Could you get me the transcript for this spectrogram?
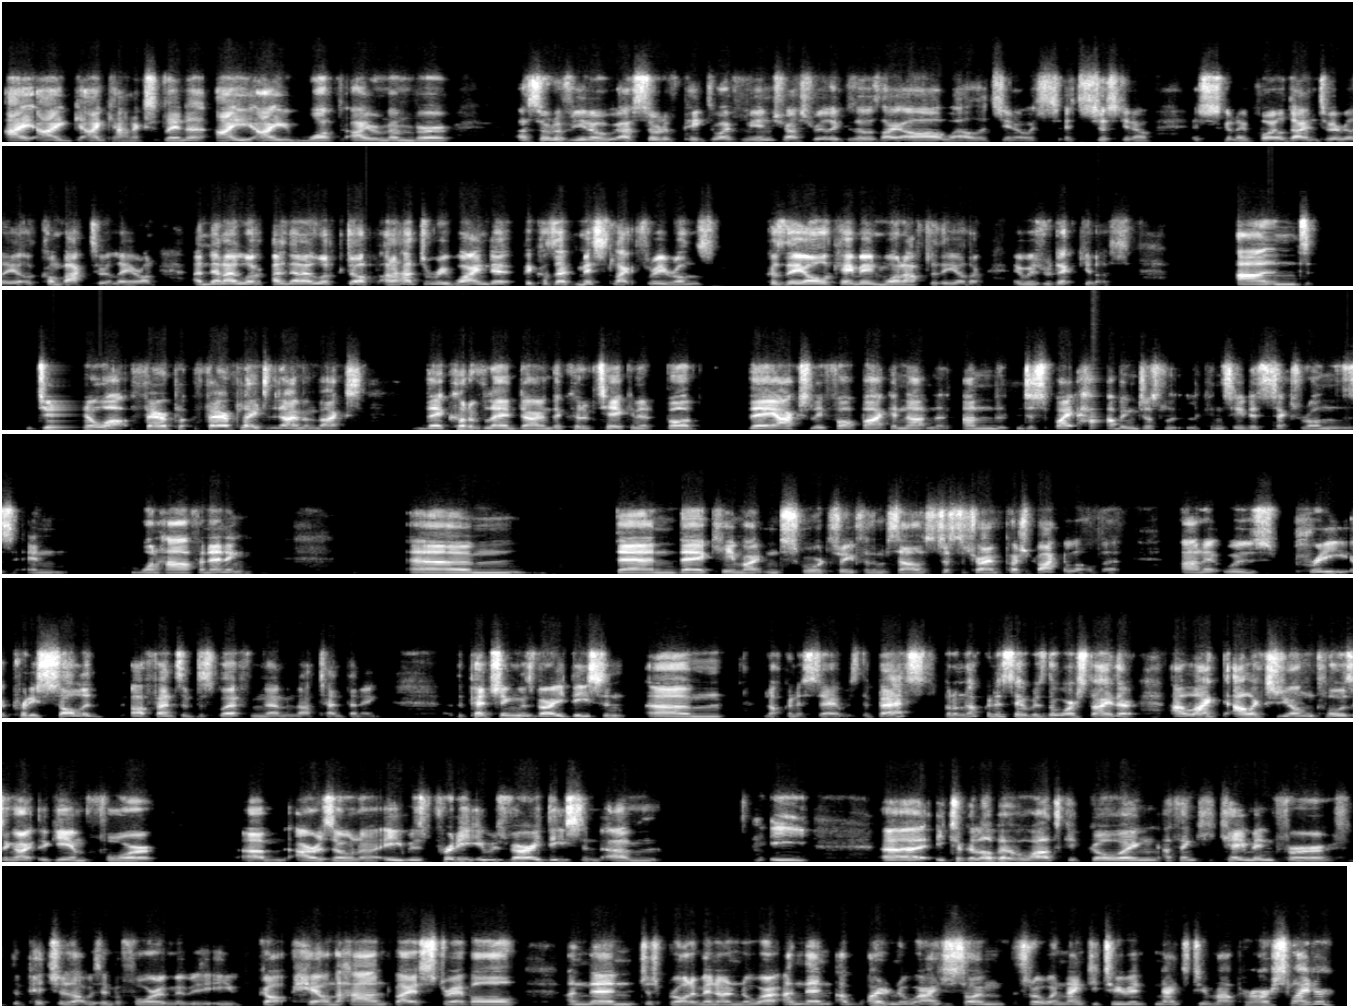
I, I I can't explain it. I I what I remember. I sort of you know I sort of peaked away from the interest really because I was like oh well it's you know it's it's just you know it's just going to boil down to it really it'll come back to it later on and then I look and then I looked up and I had to rewind it because I'd missed like three runs because they all came in one after the other it was ridiculous and do you know what fair fair play to the Diamondbacks they could have laid down they could have taken it but they actually fought back in that, and, despite having just conceded six runs in one half an inning, um, then they came out and scored three for themselves just to try and push back a little bit, and it was pretty a pretty solid offensive display from them in that tenth inning. The pitching was very decent. Um, not going to say it was the best, but I'm not going to say it was the worst either. I liked Alex Young closing out the game for um, Arizona. He was pretty. He was very decent. Um, he uh, he took a little bit of a while to get going. I think he came in for the pitcher that was in before him. Was, he got hit on the hand by a stray ball and then just brought him in out of nowhere. And then I, I don't know where I just saw him throw a 92, 92 mile per hour slider.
